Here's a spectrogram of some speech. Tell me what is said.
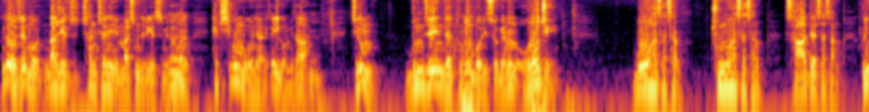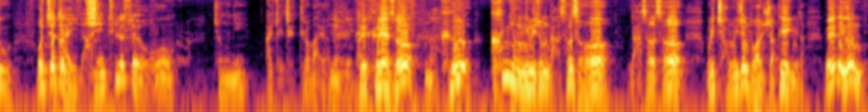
근데 어제 뭐 나중에 천천히 말씀드리겠습니다만 핵심은 뭐냐 하니까 이겁니다. 지금 문재인 대통령 머릿속에는 오로지 모화 사상, 중화 사상, 사대사상 그리고 어쨌든 아니, 아니 틀렸어요. 정은이. 아, 이렇게 제 들어봐요. 네, 네. 그, 그래서 그 큰 형님이 좀 나서서 나서서 우리 정리 좀 도와주자 그 얘기입니다. 왜 그러니까 이거는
